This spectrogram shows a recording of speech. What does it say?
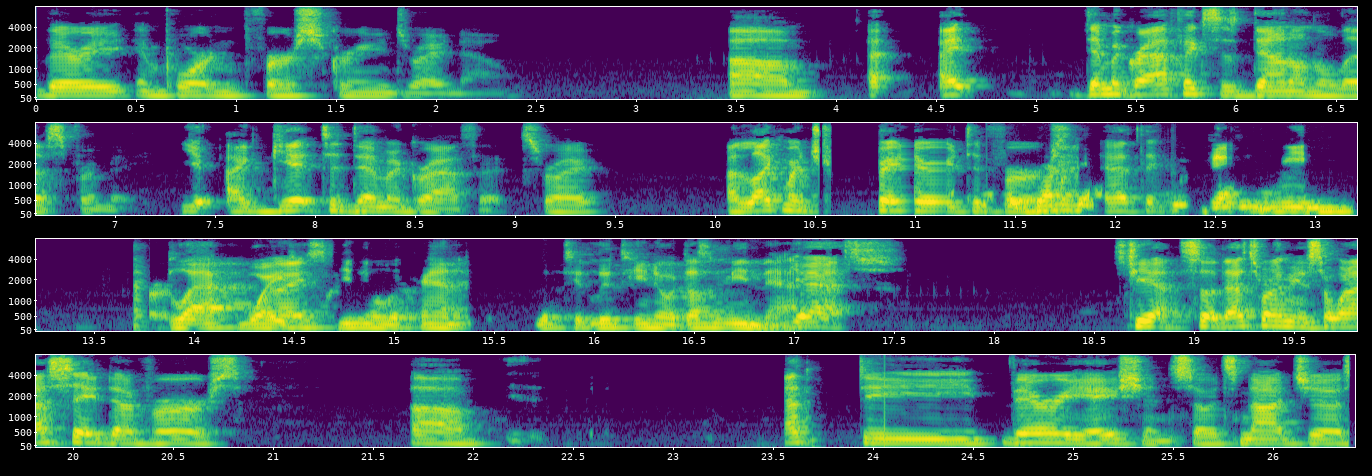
very important first screens right now. Um, I, I, demographics is down on the list for me. I get to demographics, right? I like my trade area to first. Ethic doesn't mean black, white, right. Latino, Latino. Latino. It doesn't mean that. Yes. Yeah. So that's what I mean. So when I say diverse, um, at the variation. So it's not just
